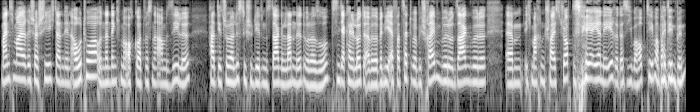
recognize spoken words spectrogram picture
manchmal recherchiere ich dann den Autor und dann denke ich mir, ach Gott, was eine arme Seele. Hat jetzt Journalistik studiert und ist da gelandet oder so. Das sind ja keine Leute, aber wenn die FAZ über mich schreiben würde und sagen würde, ähm, ich mache einen scheiß Job, das wäre ja eher eine Ehre, dass ich überhaupt Thema bei denen bin.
